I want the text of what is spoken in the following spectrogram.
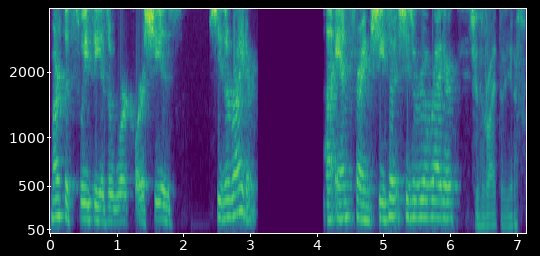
Martha Sweezy is a workhorse. She is, she's a writer uh, Anne Frank. She's a she's a real writer. She's a writer, yes.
